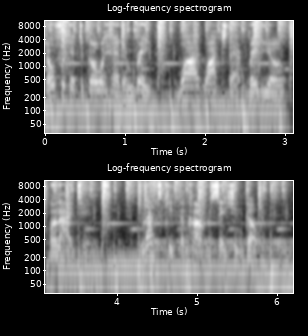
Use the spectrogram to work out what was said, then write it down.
don't forget to go ahead and rate Why Watch That Radio on iTunes. Let's keep the conversation going.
